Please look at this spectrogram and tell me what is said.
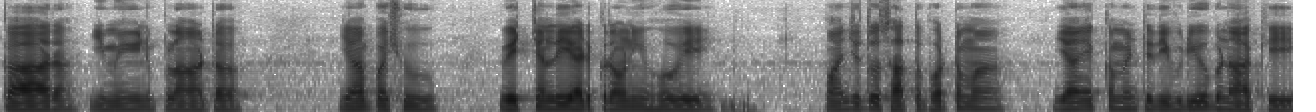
ਕਾਰ, ਜ਼ਮੀਨ, ਪਲਾਂਟ ਜਾਂ ਪਸ਼ੂ ਵੇਚਣ ਲਈ ਐਡ ਕਰਵਾਉਣੀ ਹੋਵੇ, ਪੰਜ ਤੋਂ ਸੱਤ ਫੋਟੋਆਂ ਜਾਂ ਇੱਕ ਮਿੰਟ ਦੀ ਵੀਡੀਓ ਬਣਾ ਕੇ,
